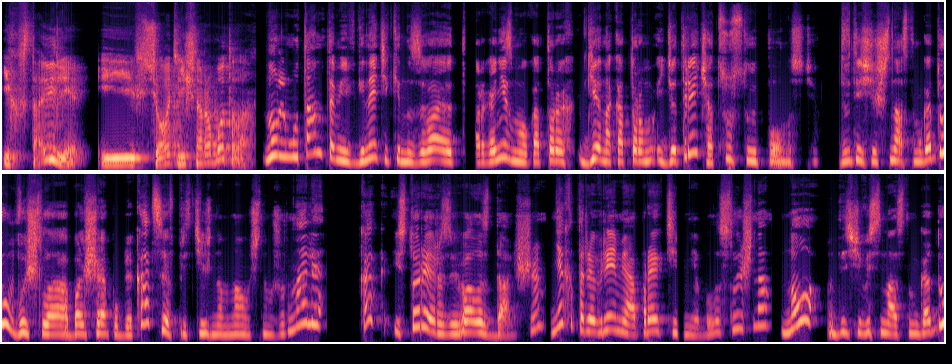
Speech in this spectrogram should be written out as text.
Их вставили, и все отлично работало. Нуль мутантами в генетике называют организмы, у которых ген, о котором идет речь, отсутствует полностью. В 2016 году вышла большая публикация в престижном научном журнале как история развивалась дальше? Некоторое время о проекте не было слышно, но в 2018 году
